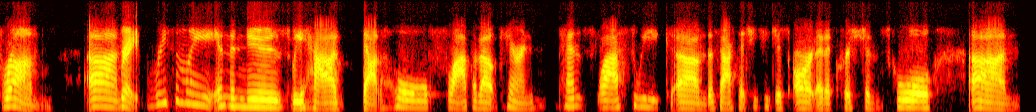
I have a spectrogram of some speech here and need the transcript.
from. Um, right. Recently in the news, we had that whole flap about Karen Pence last week, um, the fact that she teaches art at a Christian school. Um,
